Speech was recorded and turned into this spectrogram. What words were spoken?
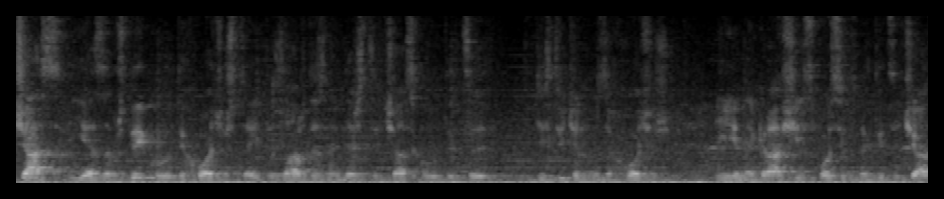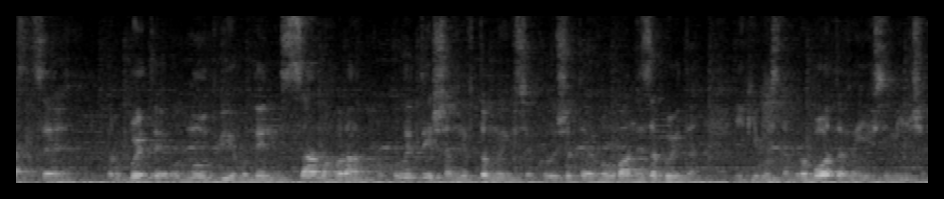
Час є завжди, коли ти хочеш це, і ти завжди знайдеш цей час, коли ти це дійсно захочеш. І найкращий спосіб знайти цей час це робити одну-дві години з самого ранку, коли ти ще не втомився, коли ще тебе голова не забита якимись там роботами і всім іншим.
